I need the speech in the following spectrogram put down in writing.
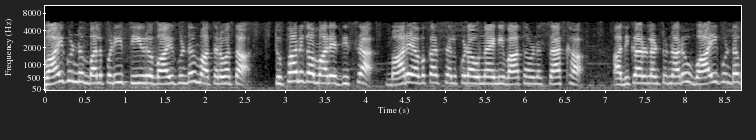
వాయుగుండం బలపడి తీవ్ర వాయుగుండం ఆ తర్వాత తుఫానుగా మారే దిశ మారే అవకాశాలు కూడా ఉన్నాయని వాతావరణ శాఖ అధికారులు అంటున్నారు వాయుగుండం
